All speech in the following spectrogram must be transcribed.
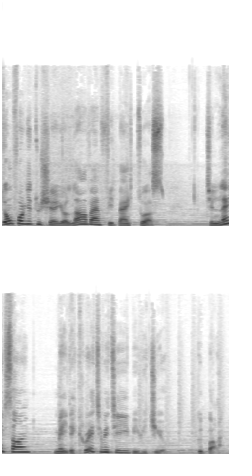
Don't forget to share your love and feedback to us. Till next time, may the creativity be with you. Goodbye.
